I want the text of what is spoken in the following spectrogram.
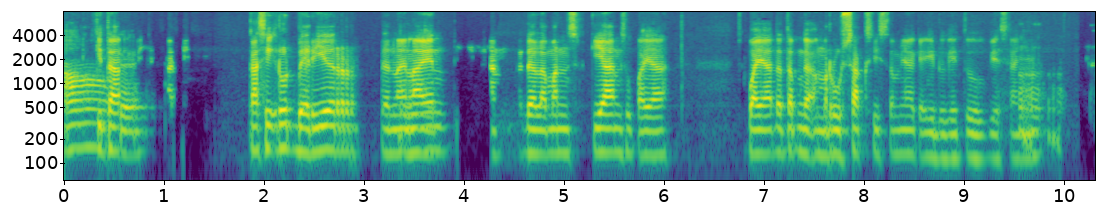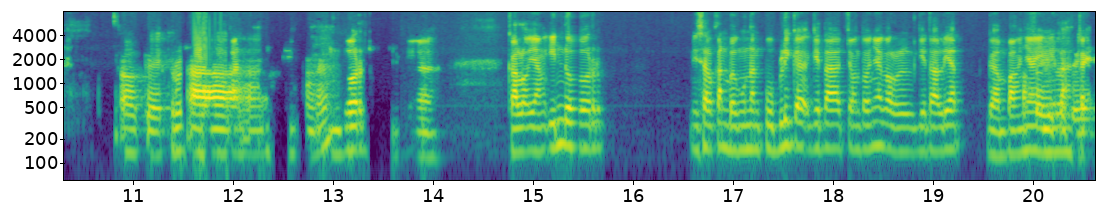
oh, kita okay. kasih, kasih root barrier dan lain-lain hmm. kedalaman sekian supaya supaya tetap nggak merusak sistemnya kayak gitu-gitu biasanya. Hmm. Oke. Okay. Terus uh, uh, indoor ya. Kalau yang indoor misalkan bangunan publik kita contohnya kalau kita lihat gampangnya inilah gitu ya. kayak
